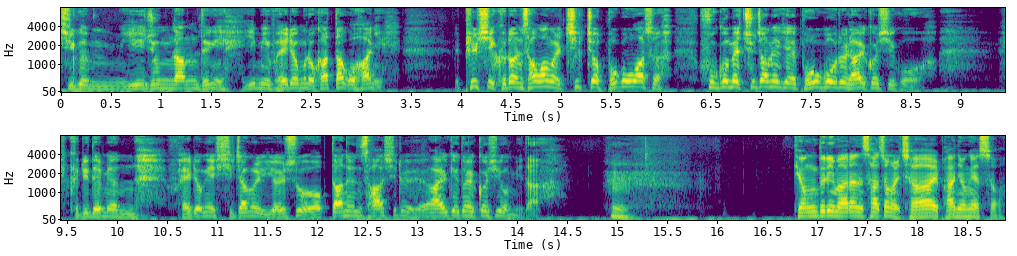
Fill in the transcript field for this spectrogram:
지금 이중남 등이 이미 회령으로 갔다고 하니 필시 그런 상황을 직접 보고 와서 후금의 주장에게 보고를 할 것이고 그리 되면 회령의 시장을 열 수 없다는 사실을 알게 될 것이옵니다. 흠. 경들이 말한 사정을 잘 반영해서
